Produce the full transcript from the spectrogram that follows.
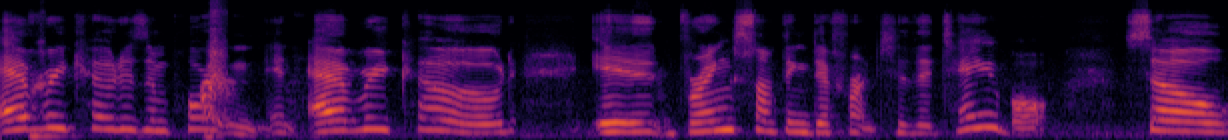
every code is important and every code it brings something different to the table so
